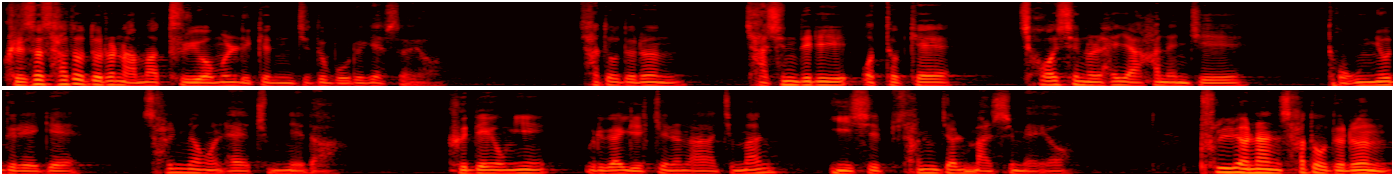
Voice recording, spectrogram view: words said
그래서 사도들은 아마 두려움을 느꼈는지도 모르겠어요. 사도들은 자신들이 어떻게 처신을 해야 하는지 동료들에게 설명을 해 줍니다. 그 내용이 우리가 읽지는 않았지만 23절 말씀이에요. 풀려난 사도들은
